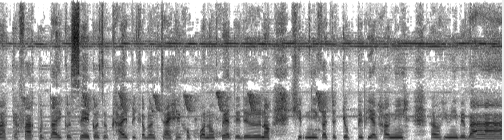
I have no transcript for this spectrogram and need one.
มากก็ฝากกดไลค์กดแชร์กด subscribe เป็นกำลังใจให้ครอบครัวน้องแฝดเด้อเนาะคลิปนี้ก็จะจบไปเพียงเท่านี้เราคลิปนี้บ๊ายบาย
